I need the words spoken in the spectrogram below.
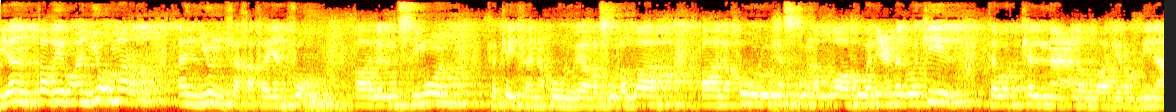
ينتظر أن يؤمر أن ينفخ فينفخ. قال المسلمون فكيف نقول يا رسول الله؟ قال قولوا حسبنا الله ونعم الوكيل توكلنا على الله ربنا.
